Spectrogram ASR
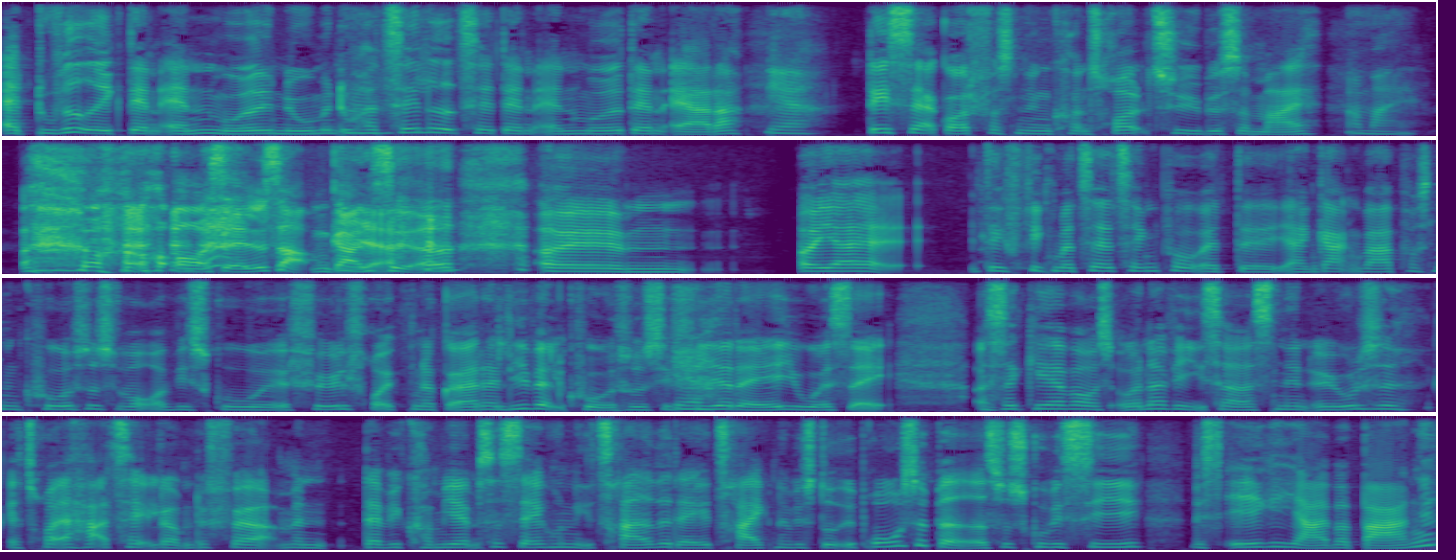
at du ved ikke den anden måde endnu, men du mm. har tillid til, at den anden måde, den er der. Ja. Det er især godt for sådan en kontroltype som mig. Og mig. og os alle sammen, garanteret. ja. øhm, og jeg, det fik mig til at tænke på, at øh, jeg engang var på sådan en kursus, hvor vi skulle øh, føle frygten og gøre det alligevel kursus i fire ja. dage i USA. Og så giver vores underviser os sådan en øvelse. Jeg tror, jeg har talt om det før, men da vi kom hjem, så sagde hun i 30 dage i træk, når vi stod i brusebadet, så skulle vi sige, hvis ikke jeg var bange,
